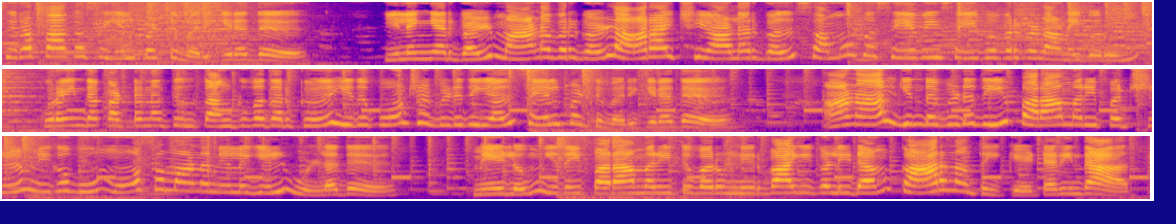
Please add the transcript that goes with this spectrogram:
சிறப்பாக செயல்பட்டு வருகிறது. இளைஞர்கள் மாணவர்கள் ஆராய்ச்சியாளர்கள் சமூக சேவை செய்பவர்கள் அனைவரும் குறைந்த கட்டணத்தில் தங்குவதற்கு இது போன்ற விடுதிகள் செயல்பட்டு வருகிறது. ஆனால் இந்த விடுதி பராமரிப்பற்று மிகவும் மோசமான நிலையில் உள்ளது. மேலும் இதை பராமரித்து வரும் நிர்வாகிகளிடம் காரணத்தை கேட்டறிந்தார்.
